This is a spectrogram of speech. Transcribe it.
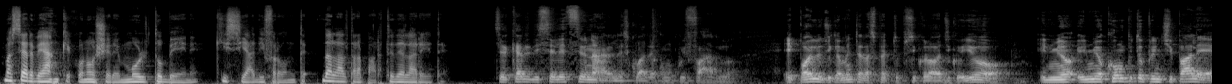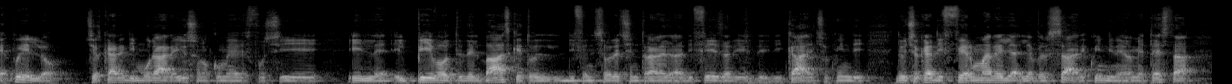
ma serve anche conoscere molto bene chi si ha di fronte dall'altra parte della rete. Cercare di selezionare le squadre con cui farlo. E poi logicamente l'aspetto psicologico. Io, il mio, il mio compito principale è quello, cercare di murare. Io sono come fossi il, il, pivot del basket o il difensore centrale della difesa di, di, di calcio, quindi devo cercare di fermare gli, gli avversari, quindi nella mia testa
